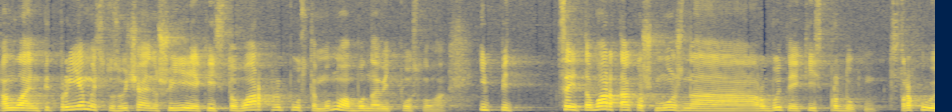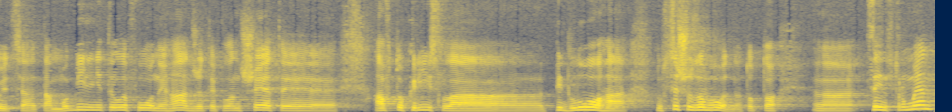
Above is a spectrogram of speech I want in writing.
онлайн-підприємець, то звичайно, що є якийсь товар, припустимо, ну або навіть послуга, і під цей товар також можна робити якийсь продукт. Страхуються там мобільні телефони, гаджети, планшети, автокрісла, підлога, ну все що завгодно. Тобто е, цей інструмент,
